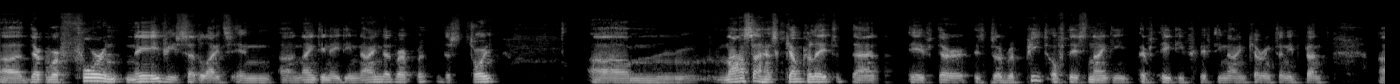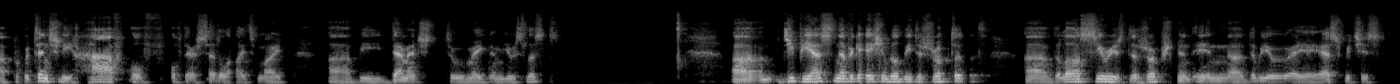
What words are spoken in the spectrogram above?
uh, there were four Navy satellites in uh, 1989 that were destroyed. Um, NASA has calculated that if there is a repeat of this 1959 Carrington event, uh, potentially half of, of their satellites might uh, be damaged to make them useless. Um, GPS navigation will be disrupted. Uh, the last serious disruption in uh, WAAS, which is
